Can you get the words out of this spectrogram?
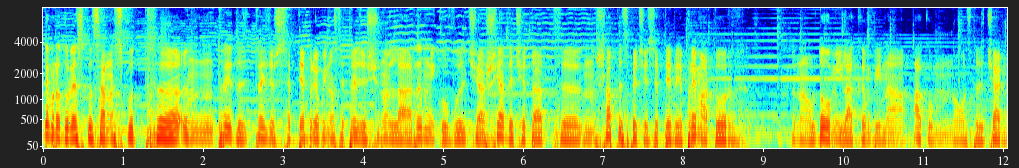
Debrădulescu s-a născut uh, în 30 30 septembrie 1931 la Râmnicu Vâlcea și a decedat în 17 septembrie prematur în anul 2000 la Câmpina, acum 19 ani.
